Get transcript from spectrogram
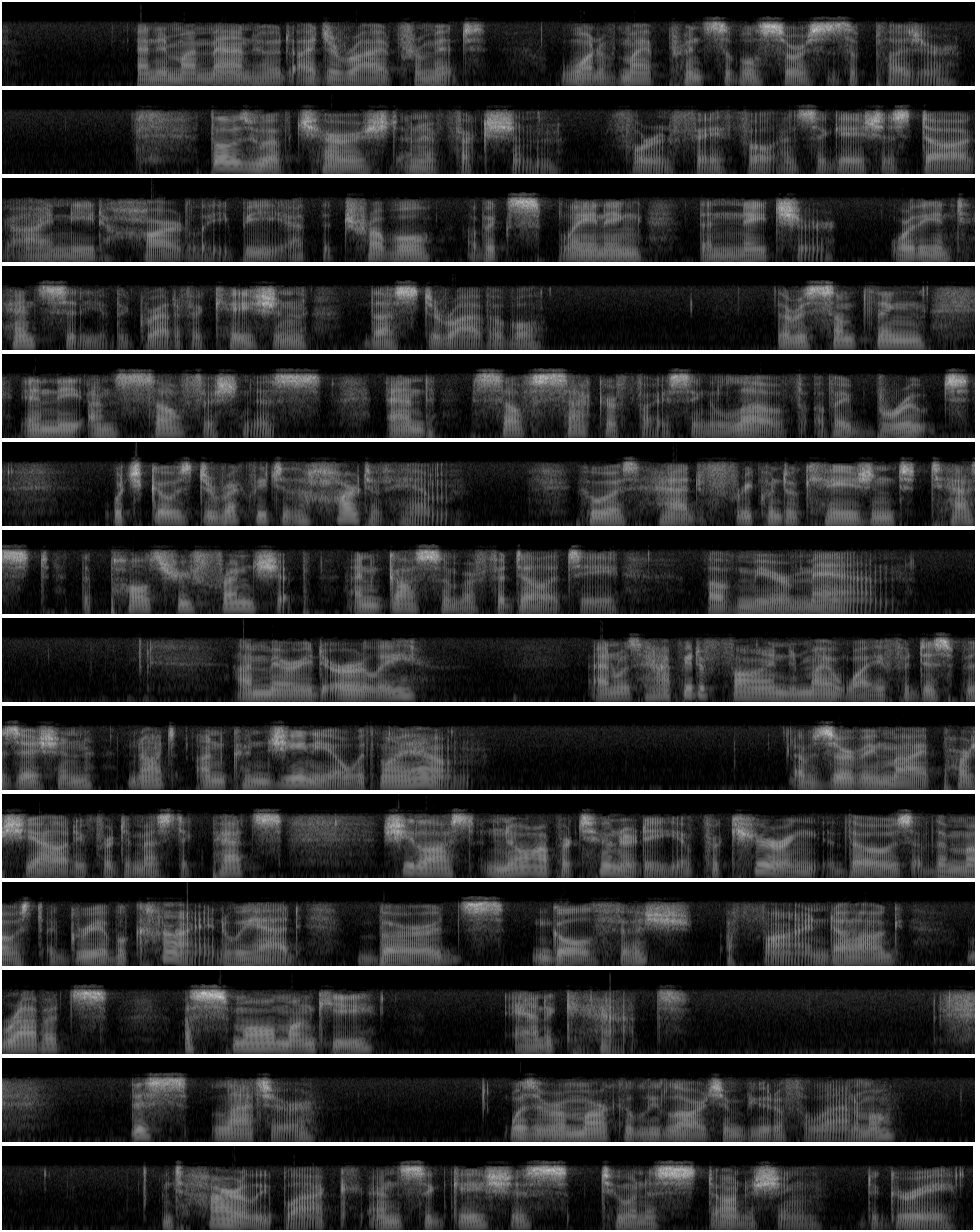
and in my manhood I derived from it one of my principal sources of pleasure. Those who have cherished an affection for a faithful and sagacious dog, I need hardly be at the trouble of explaining the nature or the intensity of the gratification thus derivable. There is something in the unselfishness and self sacrificing love of a brute which goes directly to the heart of him who has had frequent occasion to test the paltry friendship and gossamer fidelity of mere man. I married early, and was happy to find in my wife a disposition not uncongenial with my own. Observing my partiality for domestic pets, she lost no opportunity of procuring those of the most agreeable kind. We had birds, goldfish, a fine dog, rabbits, a small monkey, and a cat. This latter was a remarkably large and beautiful animal, entirely black, and sagacious to an astonishing degree.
